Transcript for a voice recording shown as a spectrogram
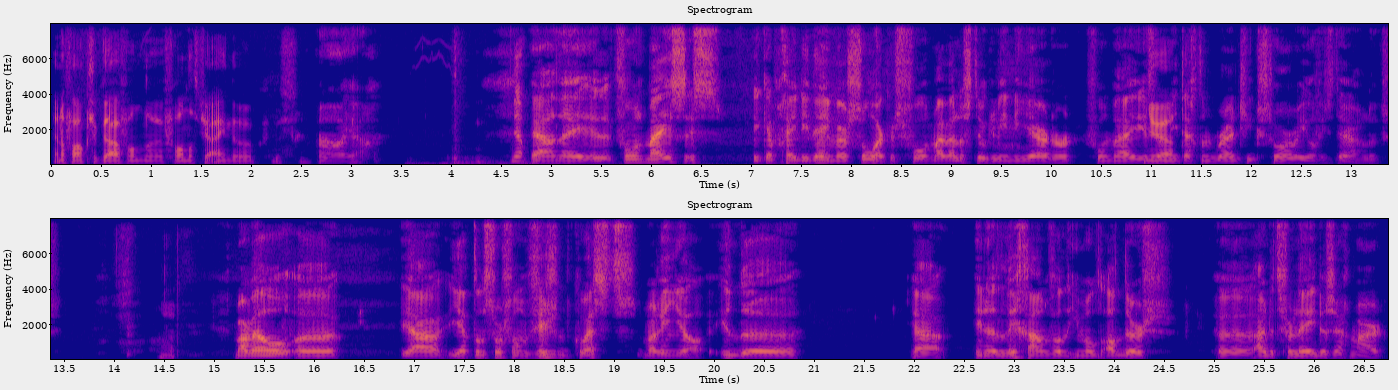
En afhankelijk daarvan eh, verandert je einde ook. Dus, Oh ja. Ja. Ja, nee. Volgens mij is, is... Ik heb geen idee, maar Soul Hackers is volgens mij wel een stuk lineairder. Volgens mij is Ja. het niet echt een branching story of iets dergelijks. Ja. Maar wel, eh, ja, je hebt dan een soort van vision quests, waarin je in de, ja, in het lichaam van iemand anders eh, uit het verleden, zeg maar,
